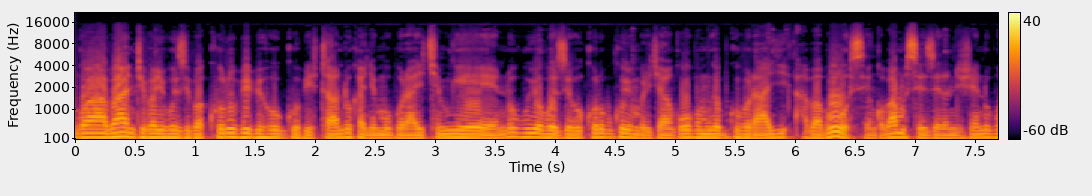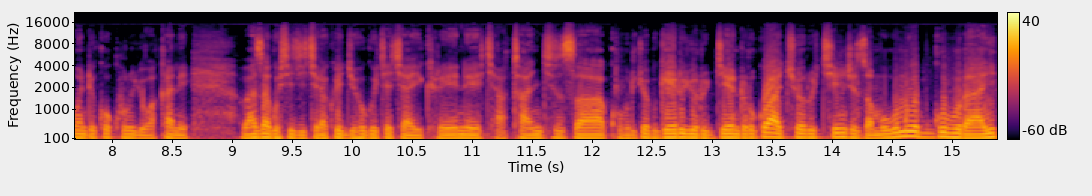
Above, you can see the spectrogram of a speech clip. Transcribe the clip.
ngo abandi bayobozi bakuru b'ibihugu bitandukanye mu burayi kimwe n'ubuyobozi bukuru bw'uyu muryango w'ubumwe bw'uburayi aba bose ngo bamusezeranije n'ubundi ko kuri uyu wa kane baza gushyigikira ko igihugu cye cya ikirere cyatangiza ku buryo bweruye urugendo rwacyo rukinjiza mu bumwe bw'uburayi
